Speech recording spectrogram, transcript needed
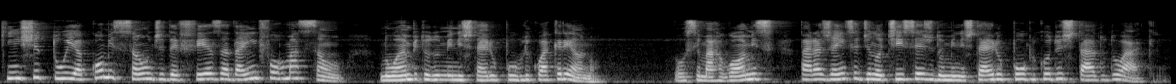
que institui a Comissão de Defesa da Informação no âmbito do Ministério Público Acreano. Ocimar Gomes, para a Agência de Notícias do Ministério Público do Estado do Acre.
